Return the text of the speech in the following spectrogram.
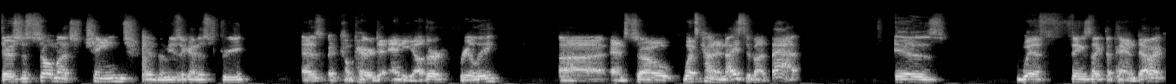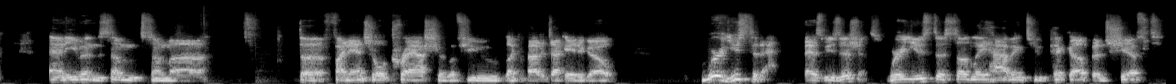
there's just so much change in the music industry as compared to any other, really. Uh, and so, what's kind of nice about that is with things like the pandemic and even some some uh, the financial crash of a few like about a decade ago, we're used to that as musicians. We're used to suddenly having to pick up and shift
